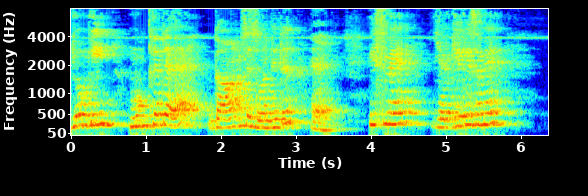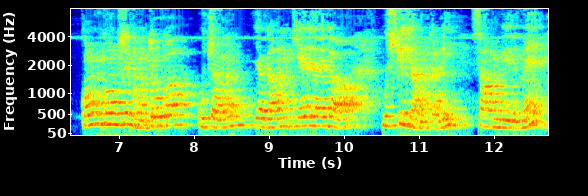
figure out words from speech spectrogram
जो कि मुख्यतः गान से संबंधित है। इसमें यज्ञ के समय कौन कौन से मंत्रों का उच्चारण या गान किया जाएगा, उसकी जानकारी सामवेद में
